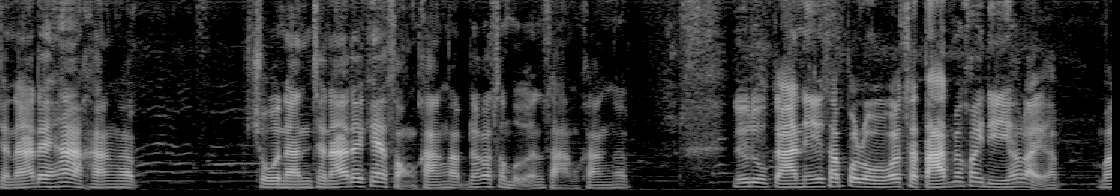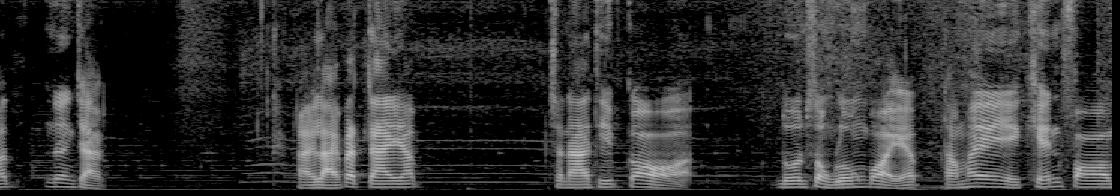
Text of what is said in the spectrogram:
ชนะได้5ครั้งครับ โชนันชนะได้แค่2ครั้งครับ แล้วก็เสมอกัน3ครั้งครับฤดูกาลนี้ซัปโปโรก็สตาร์ทไม่ค่อยดีเท่าไหร่ครับ ว่าเนื่องจาก หลายๆปัจจัยครับ ชนะทิพย์ก็โดนส่งลงบ่อยครับทำให้เค้นฟอร์ม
